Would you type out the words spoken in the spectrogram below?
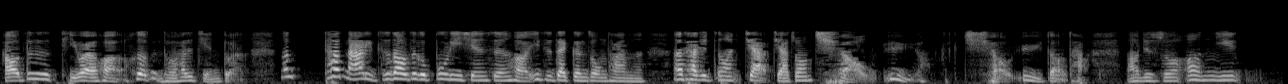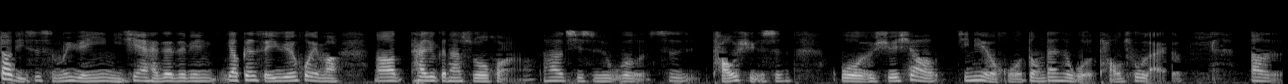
好，这是题外话。赫本头他是剪短，那他哪里知道这个布利先生哈一直在跟踪他呢？那他就装假假装巧遇啊，巧遇到他，然后就说哦，你到底是什么原因？你现在还在这边要跟谁约会吗？然后他就跟他说谎，他说其实我是逃学生，我学校今天有活动，但是我逃出来了，呃。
